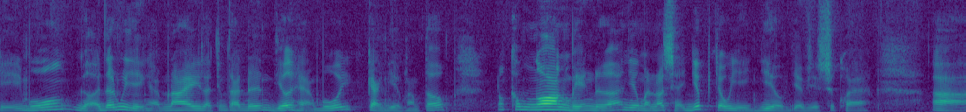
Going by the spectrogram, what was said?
chỉ muốn gửi đến quý vị ngày hôm nay là chúng ta đến giới hạn muối càng nhiều càng tốt. Nó không ngon miệng nữa nhưng mà nó sẽ giúp cho quý vị nhiều về việc sức khỏe. À,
